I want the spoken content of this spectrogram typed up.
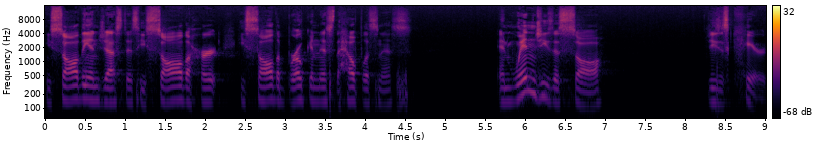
He saw the injustice, he saw the hurt, he saw the brokenness, the helplessness. And when Jesus saw, Jesus cared.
